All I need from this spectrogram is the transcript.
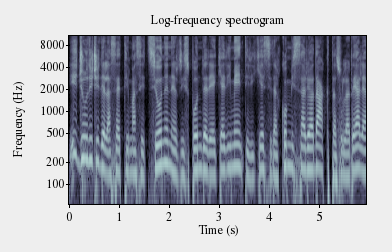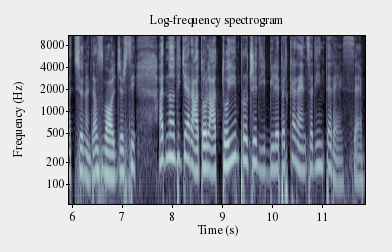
i giudici della settima sezione, nel rispondere ai chiarimenti richiesti dal commissario ad acta sulla reale azione operazione da svolgersi hanno dichiarato l'atto improcedibile per carenza di interesse.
